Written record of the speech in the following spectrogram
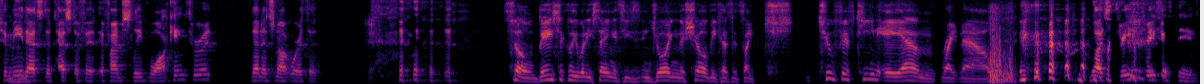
To me, Mhm. that's the test of it. If I'm sleepwalking through it, then it's not worth it. So basically, what he's saying is he's enjoying the show because it's like two fifteen a.m. right now. no, it's three three fifteen.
